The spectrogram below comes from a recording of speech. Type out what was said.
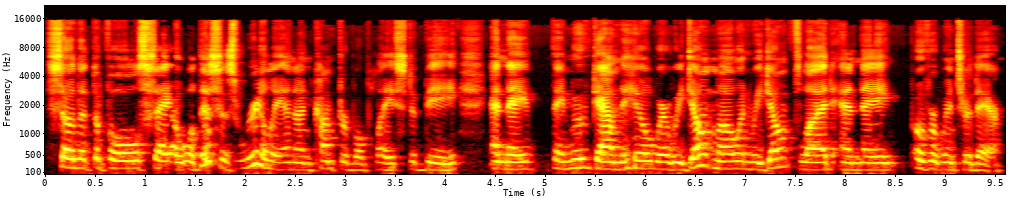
so that the voles say, oh, well, this is really an uncomfortable place to be. And they, they move down the hill where we don't mow and we don't flood and they overwinter there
